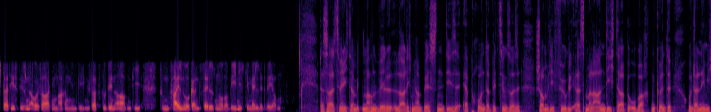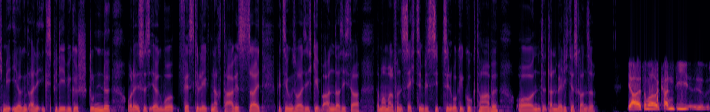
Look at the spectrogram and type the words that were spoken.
statistischen Aussagen machen, im Gegensatz zu den Arten, die zum Teil nur ganz selten oder wenig gemeldet werden. Das heißt, wenn ich da mitmachen will, lade ich mir am besten diese App runter, beziehungsweise schaue mir die Vögel erstmal an, die ich da beobachten könnte. Und dann nehme ich mir irgendeine x-beliebige Stunde oder ist es irgendwo festgelegt nach Tageszeit, beziehungsweise ich gebe an, dass ich da, sagen wir mal, von 16 bis 17 Uhr geguckt habe und dann melde ich das Ganze. Ja, also man kann die äh,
